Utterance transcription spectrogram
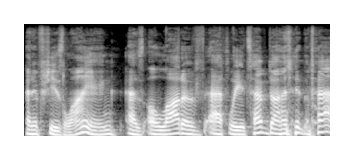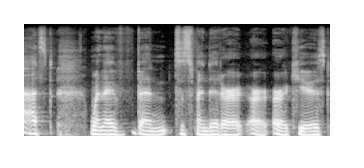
And if she's lying, as a lot of athletes have done in the past when they've been suspended or, or, or accused,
